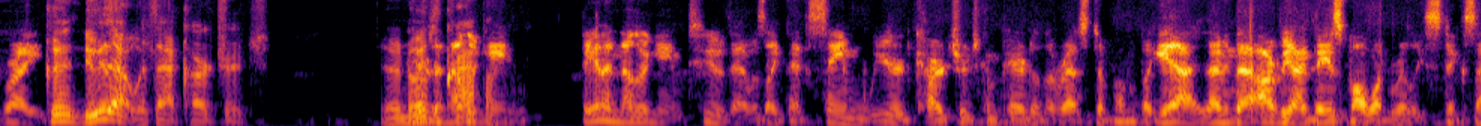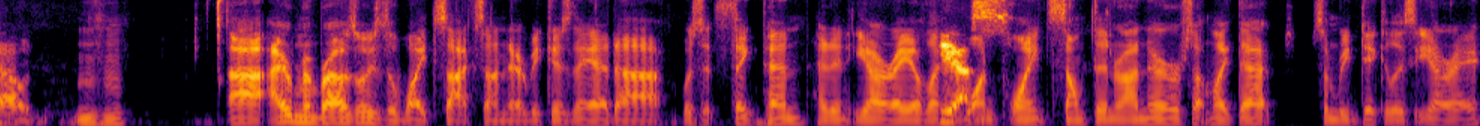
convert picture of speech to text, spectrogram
Right. Couldn't do Yeah. that with that cartridge. It annoyed was the crap out. game. They had another game too that was like that same weird cartridge compared to the rest of them. But yeah, I mean the RBI baseball one really sticks out. Mm-hmm. Uh, I remember I was always the White Sox on there because they had uh was it Thigpen had an ERA of like Yes. one point something on there or something like that. Some ridiculous ERA.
